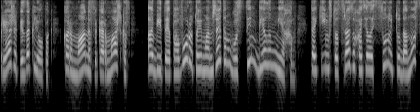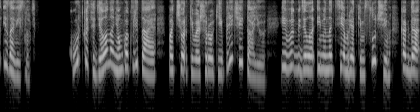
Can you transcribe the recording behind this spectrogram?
пряжек и заклепок, карманов и кармашков, обитая по вороту и манжетом густым белым мехом, таким, что сразу хотелось сунуть туда нос и зависнуть. Куртка сидела на нем как влитая, подчеркивая широкие плечи и талию, и выглядела именно тем редким случаем, когда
